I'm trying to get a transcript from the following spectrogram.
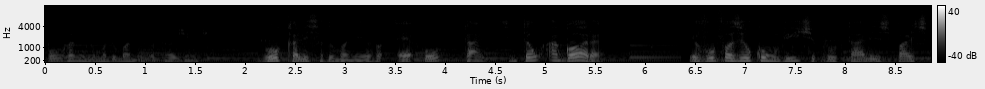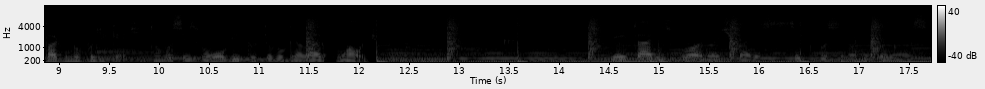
porra nenhuma do Maneva, tá, gente? Vocalista do Maneva é o Thales. Então agora eu vou fazer o convite para o Thales participar do meu podcast. Então vocês vão ouvir porque eu vou gravar um áudio. E aí, Thales, boa noite, cara. Eu sei que você não me conhece.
